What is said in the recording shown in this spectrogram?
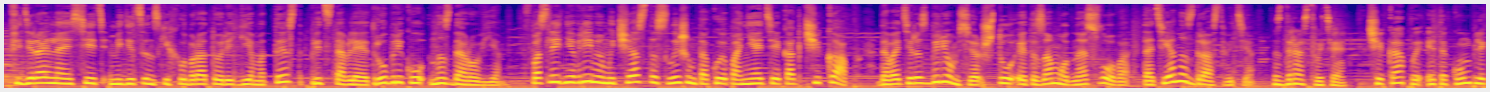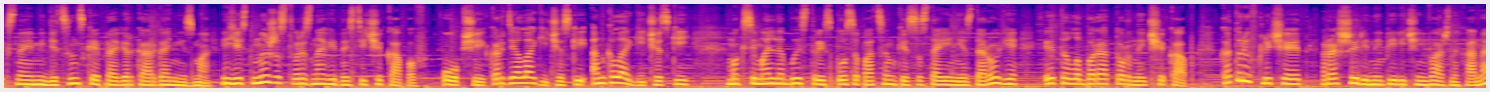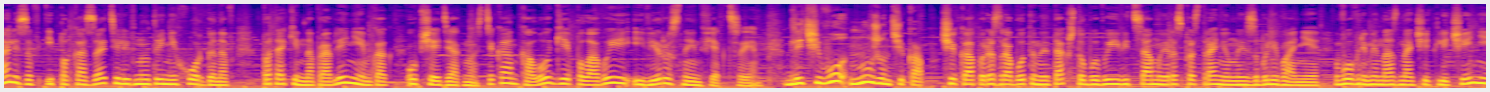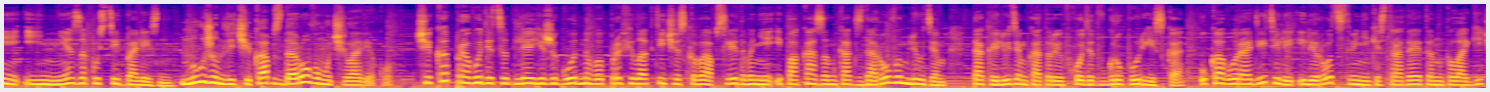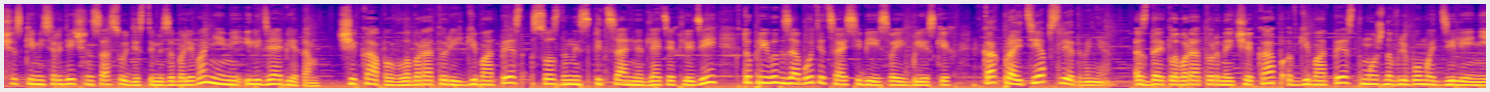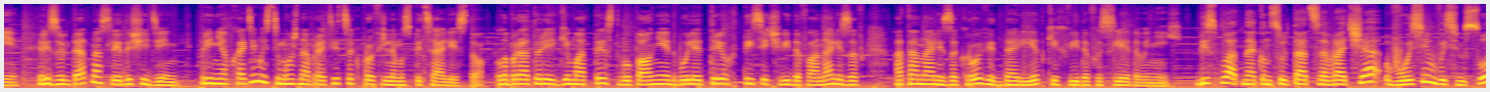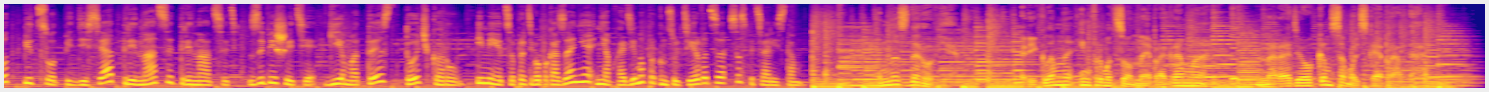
Федеральная сеть медицинских лабораторий «Гемотест» представляет рубрику «На здоровье». В последнее время мы часто слышим такое понятие, как чекап. Давайте разберемся, что это за модное слово. Татьяна, здравствуйте. Здравствуйте. Чекапы – это комплексная медицинская проверка организма. Есть множество разновидностей чекапов. Общий, кардиологический, онкологический. Максимально быстрый способ оценки состояния здоровья – это лабораторный чекап, который включает расширенный перечень важных анализов и показателей внутренних органов по таким направлениям, как общая диагностика, онкология, половые и вирусные инфекции. Для чего нужен чекап? Чекапы разработаны так, чтобы выявить самые распространенные заболевания, вовремя назначить лечение и не запустить болезнь. Нужен ли чекап здоровому человеку? Чекап проводится для ежегодного профилактического обследования и показан как здоровым людям, так и людям, которые входят в группу риска, у кого родители или родственники страдают онкологическими сердечно-сосудистыми заболеваниями или диабетом. Чекапы в лаборатории Гемотест созданы специально для тех людей, кто привык заботиться о себе и своих близких. Как пройти обследование? Сдать лабораторный чекап в гемотест можно в любом отделении. Результат на следующий день. При необходимости можно обратиться к профильному специалисту. Лаборатория гемотест выполняет более 3000 видов анализов от анализа крови до редких видов исследований. Бесплатная консультация врача 8 800 550 13 13. Запишите гемотест.ру. Имеются противопоказания, необходимо проконсультироваться со специалистом. На здоровье. Рекламно-информационная программа на радио «Комсомольская правда».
